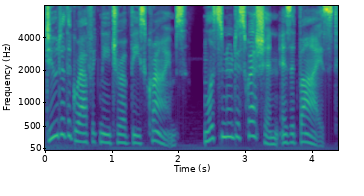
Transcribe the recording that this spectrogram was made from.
Due to the graphic nature of these crimes, listener discretion is advised.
